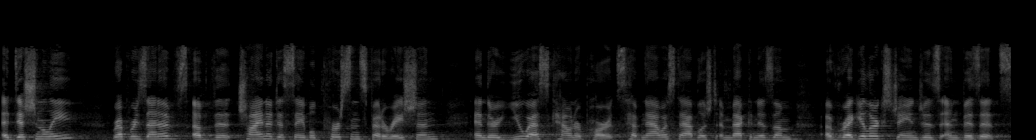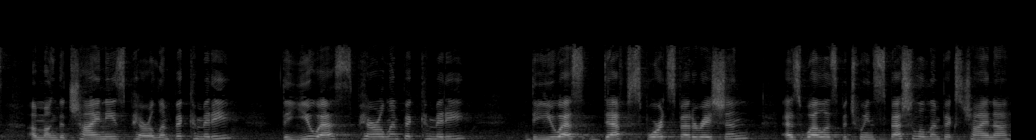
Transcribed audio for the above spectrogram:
Additionally, representatives of the China Disabled Persons Federation and their U.S. counterparts have now established a mechanism of regular exchanges and visits among the Chinese Paralympic Committee, the U.S. Paralympic Committee, the U.S. Deaf Sports Federation, as well as between Special Olympics China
